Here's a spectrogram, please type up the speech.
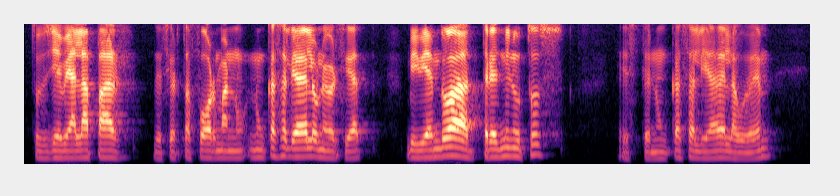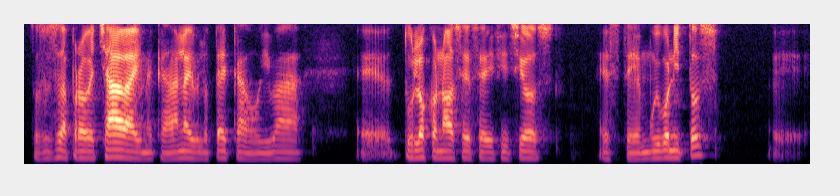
entonces llevé a la par, de cierta forma, nu- nunca salía de la universidad, viviendo a tres minutos, este, nunca salía de la UDEM, entonces aprovechaba y me quedaba en la biblioteca o iba, eh, tú lo conoces, edificios este, muy bonitos, eh,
